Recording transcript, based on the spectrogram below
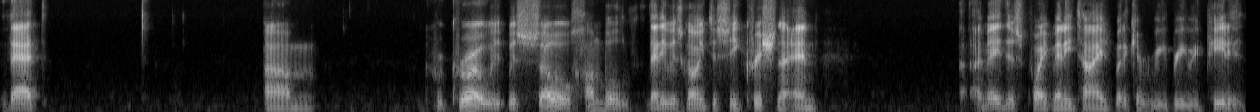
That um, Akrura was so humbled that he was going to see Krishna. And I made this point many times, but it can be repeated.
